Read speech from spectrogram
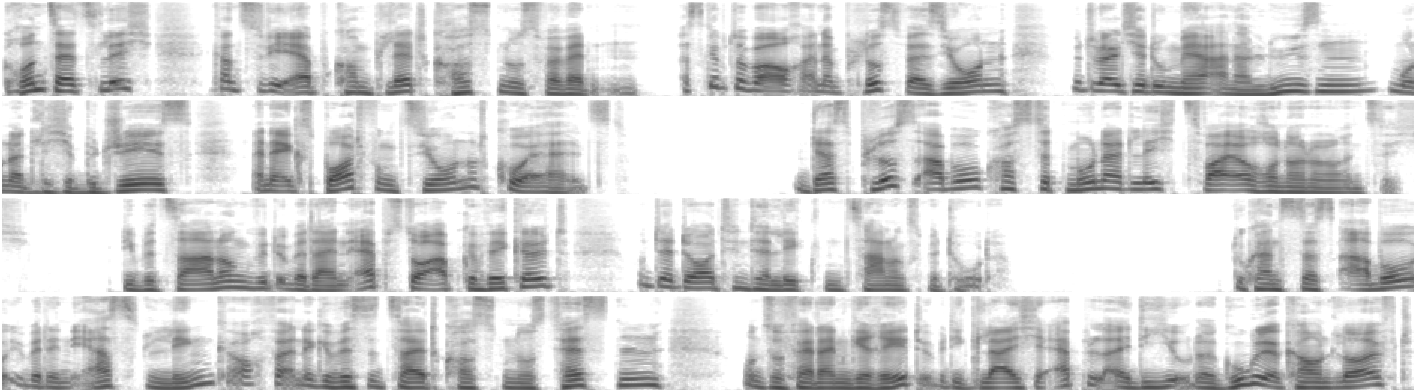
Grundsätzlich kannst du die App komplett kostenlos verwenden. Es gibt aber auch eine Plus-Version, mit welcher du mehr Analysen, monatliche Budgets, eine Exportfunktion und Co. erhältst. Das Plus-Abo kostet monatlich 2,99 Euro. Die Bezahlung wird über deinen App Store abgewickelt und der dort hinterlegten Zahlungsmethode. Du kannst das Abo über den ersten Link auch für eine gewisse Zeit kostenlos testen und sofern dein Gerät über die gleiche Apple-ID oder Google-Account läuft,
